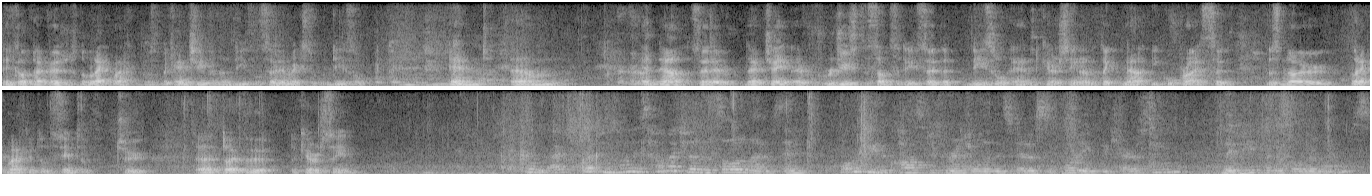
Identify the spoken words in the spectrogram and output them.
it got diverted to the black market because it became cheaper than diesel, so they mixed it with diesel. And um, and now, so they've they've changed, they've reduced the subsidy so that diesel and kerosene are, I think now equal price. So there's no black market incentive to uh, divert the kerosene. So I have questions. One is how much are the solar lamps and what would be the cost differential if instead of supporting the kerosene, they paid for the solar lamps?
